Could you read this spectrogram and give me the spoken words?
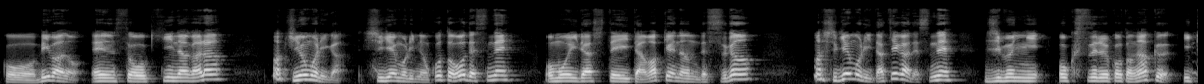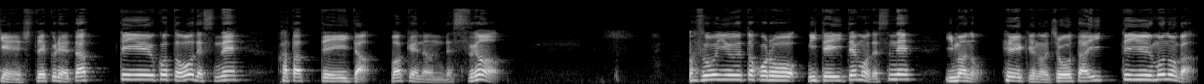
こう、琵琶の演奏を聞きながら、まあ、清盛が重盛のことをですね、思い出していたわけなんですが、まあ、重盛だけがですね、自分に臆することなく意見してくれたっっていうことをですね、語っていたわけなんですが、まあ、そういうところを見ていてもですね、今の平家の状態っていうものが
